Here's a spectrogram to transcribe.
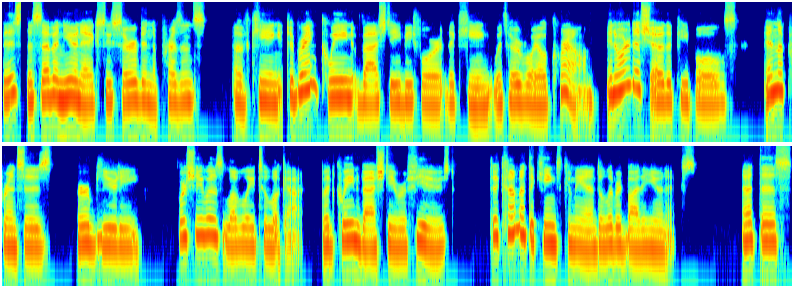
this, the seven eunuchs who served in the presence of king, to bring Queen Vashti before the king with her royal crown, in order to show the peoples and the princes her beauty, for she was lovely to look at. But Queen Vashti refused to come at the king's command delivered by the eunuchs. At this,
